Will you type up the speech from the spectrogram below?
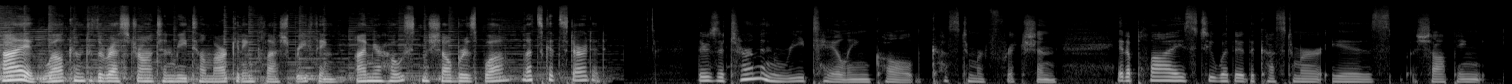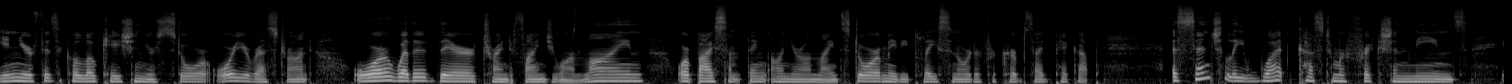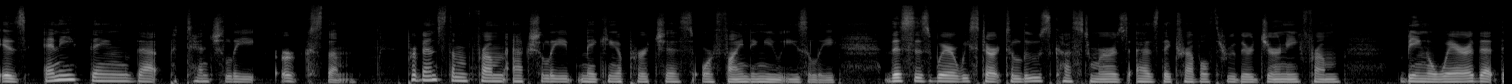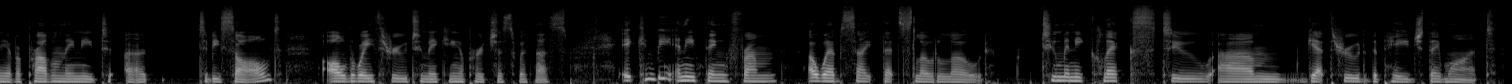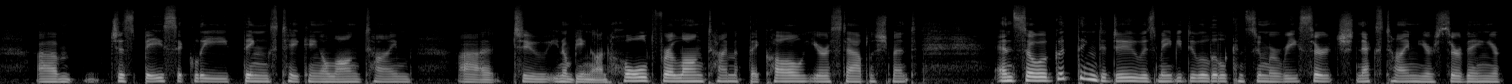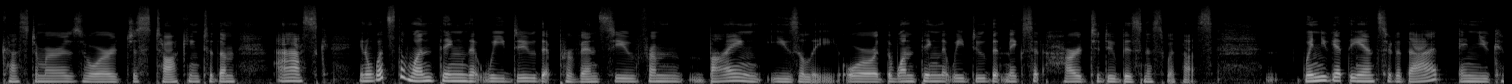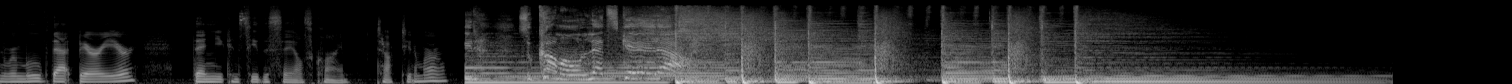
Hi, welcome to the Restaurant and Retail Marketing Flash Briefing. I'm your host, Michelle Brisbois. Let's get started. There's a term in retailing called customer friction. It applies to whether the customer is shopping in your physical location, your store, or your restaurant, or whether they're trying to find you online or buy something on your online store, maybe place an order for curbside pickup. Essentially, what customer friction means is anything that potentially irks them, prevents them from actually making a purchase or finding you easily. This is where we start to lose customers as they travel through their journey from being aware that they have a problem they need to, uh, to be solved all the way through to making a purchase with us. It can be anything from a website that's slow to load too many clicks to um, get through to the page they want. Um, just basically things taking a long time uh, to, you know, being on hold for a long time if they call your establishment. And so, a good thing to do is maybe do a little consumer research next time you're surveying your customers or just talking to them. Ask, you know, what's the one thing that we do that prevents you from buying easily, or the one thing that we do that makes it hard to do business with us? When you get the answer to that and you can remove that barrier, then you can see the sales climb. Talk to you tomorrow. So come on, let's get out.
